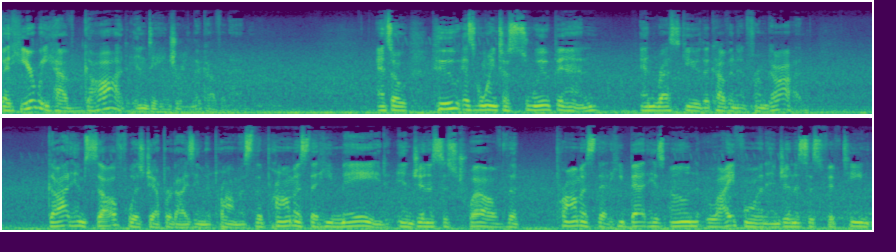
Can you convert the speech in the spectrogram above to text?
But here we have God endangering the covenant. And so, who is going to swoop in and rescue the covenant from God? God Himself was jeopardizing the promise, the promise that He made in Genesis 12, the promise that He bet His own life on in Genesis 15,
